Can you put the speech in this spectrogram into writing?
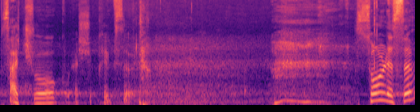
Saç yok, baş yok. Hepsi öyle. Sonrası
